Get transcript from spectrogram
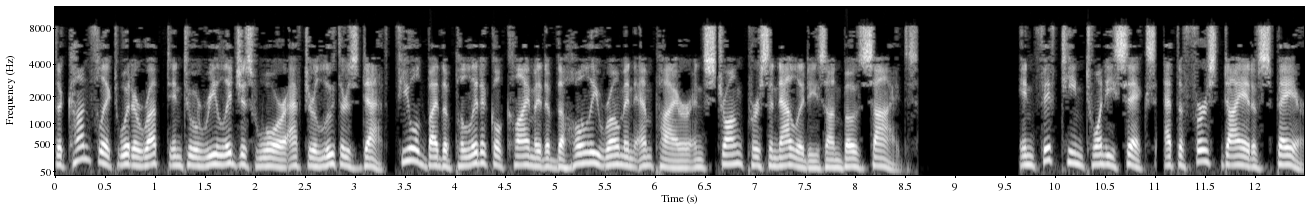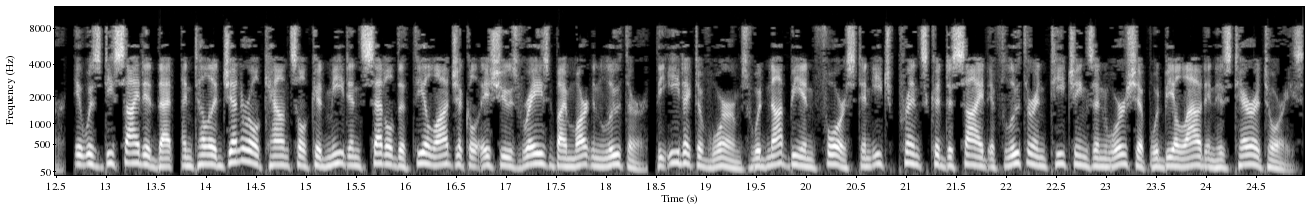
The conflict would erupt into a religious war after Luther's death, fueled by the political climate of the Holy Roman Empire and strong personalities on both sides. In 1526, at the First Diet of Speyer, it was decided that, until a general council could meet and settle the theological issues raised by Martin Luther, the Edict of Worms would not be enforced and each prince could decide if Lutheran teachings and worship would be allowed in his territories.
